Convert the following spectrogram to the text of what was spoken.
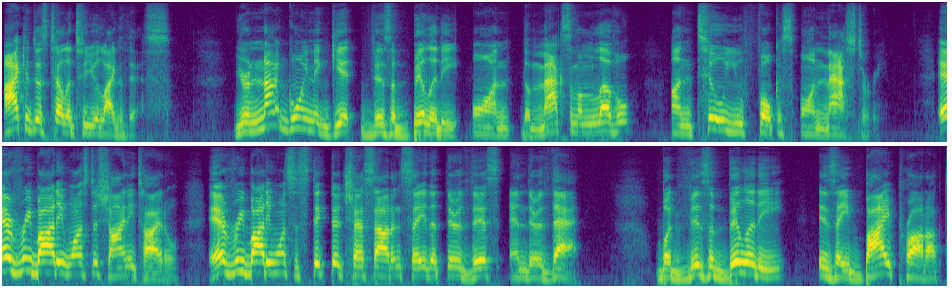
I can just tell it to you like this. You're not going to get visibility on the maximum level until you focus on mastery. Everybody wants the shiny title. Everybody wants to stick their chest out and say that they're this and they're that. But visibility is a byproduct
